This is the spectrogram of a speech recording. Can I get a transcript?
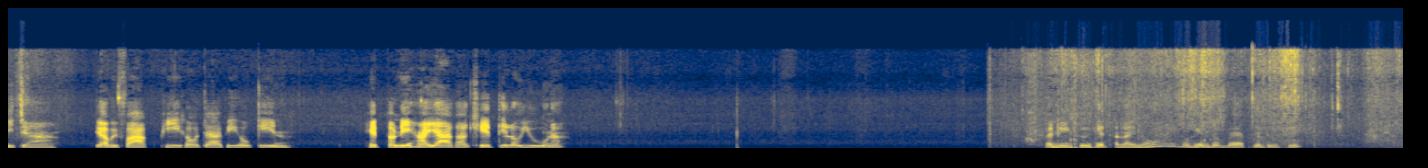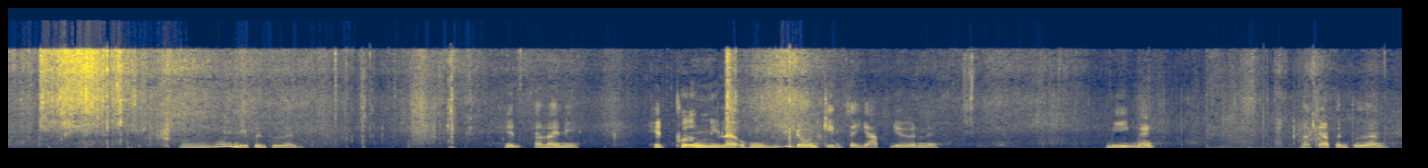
นี่จ้าเดี๋ยวเอาไปฝากพี่เขาจ้าพี่เขากิน เห็ดตอนนี้หายากค่ะ เขตที่เราอยู่นะ อันนี้คือเห็ดอะไรเนาะเราเห็นแวบๆเดี๋ยวดูสิโอ้ยนี่เพื่อนๆ เห็ดอะไรนี่ เห็ดพึ่งนี่แหละโอ้โหโดนกินซะยับเยินเลย มีอีกไหม มาจ้าเพื่อนๆ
